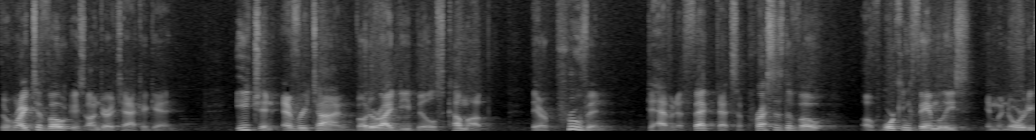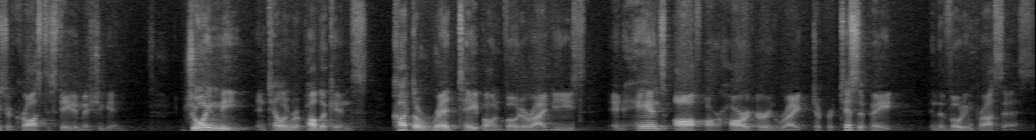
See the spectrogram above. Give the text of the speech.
The right to vote is under attack again. Each and every time voter ID bills come up, they are proven to have an effect that suppresses the vote of working families and minorities across the state of Michigan. Join me in telling Republicans, cut the red tape on voter IDs and hands off our hard-earned right to participate in the voting process.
